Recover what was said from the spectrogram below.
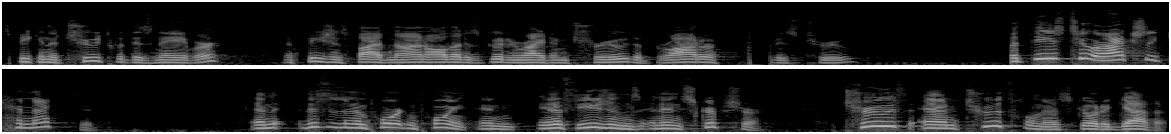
speaking the truth with his neighbor. Ephesians 5:9, all that is good and right and true, the broader what is true. But these two are actually connected. And this is an important point in, in Ephesians and in Scripture. Truth and truthfulness go together.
